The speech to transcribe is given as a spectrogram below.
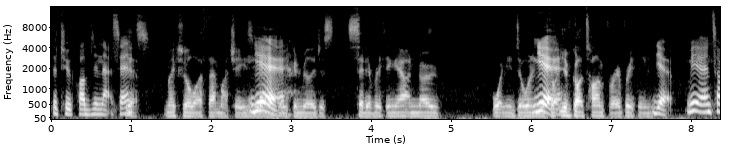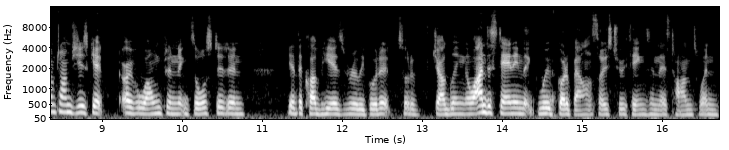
the two clubs in that sense. makes your life that much easier. Yeah. You can really just set everything out and know what you're doing. Yeah. You've got, you've got time for everything. Yeah, yeah, and sometimes you just get overwhelmed and exhausted, and yeah, the club here is really good at sort of juggling or understanding that we've got to balance those two things, and there's times when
